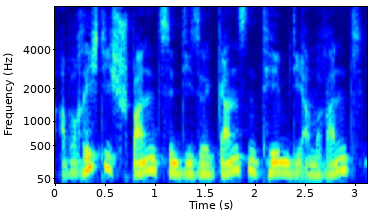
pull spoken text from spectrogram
aber richtig spannend sind diese ganzen Themen, die am Rand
